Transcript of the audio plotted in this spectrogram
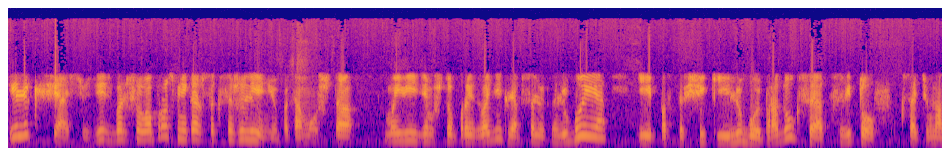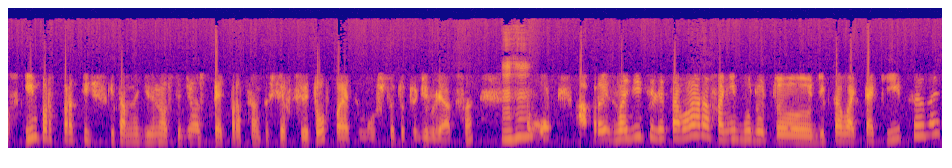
Или к счастью. Здесь большой вопрос, мне кажется, к сожалению, потому что мы видим, что производители абсолютно любые и поставщики любой продукции от цветов кстати, у нас импорт практически там на 90-95% всех цветов, поэтому что тут удивляться. Угу. Вот. А производители товаров, они будут э, диктовать такие цены,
